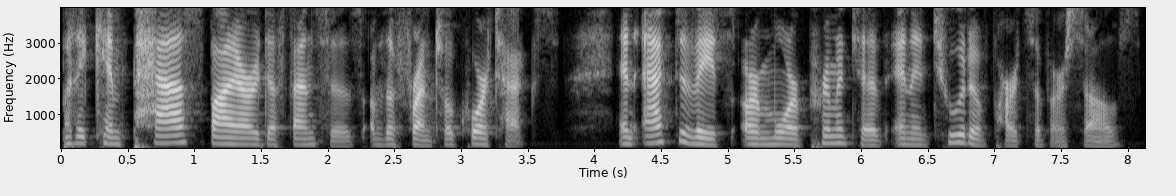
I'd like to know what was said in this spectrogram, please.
but it can pass by our defenses of the frontal cortex and activates our more primitive and intuitive parts of ourselves.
